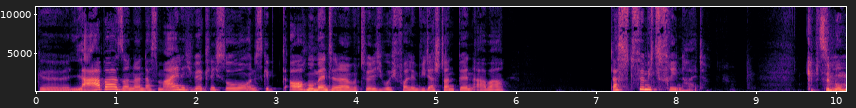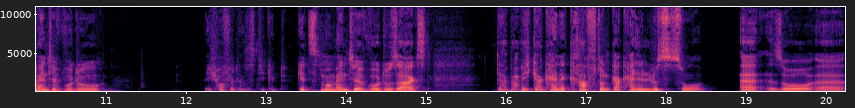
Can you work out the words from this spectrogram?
Gelaber, sondern das meine ich wirklich so. Und es gibt auch Momente natürlich, wo ich voll im Widerstand bin, aber das ist für mich Zufriedenheit. Gibt es denn Momente, wo du, ich hoffe, dass es die gibt, gibt es Momente, wo du sagst, da habe ich gar keine Kraft und gar keine Lust zu, äh, so, äh,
